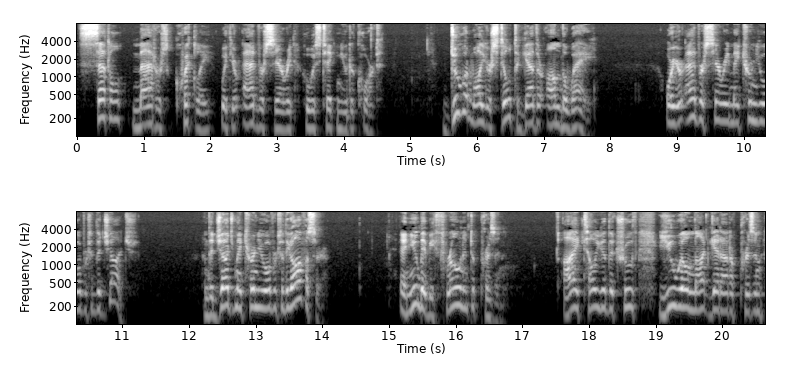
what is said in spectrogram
Settle matters quickly with your adversary who is taking you to court. Do it while you're still together on the way, or your adversary may turn you over to the judge, and the judge may turn you over to the officer, and you may be thrown into prison. I tell you the truth, you will not get out of prison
